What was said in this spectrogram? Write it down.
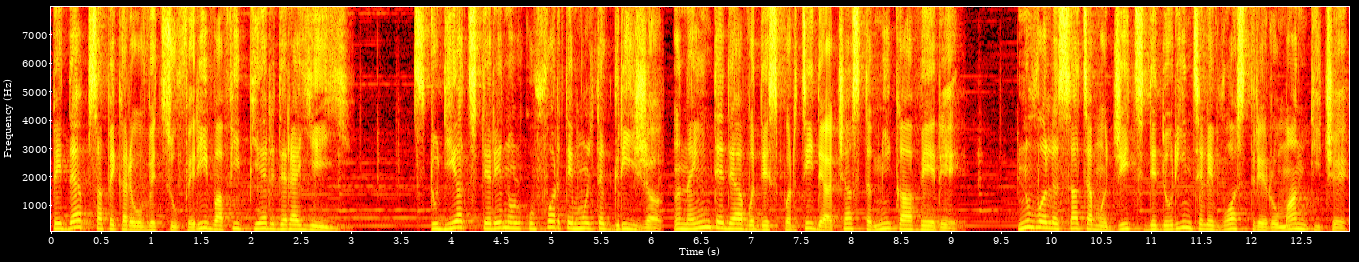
Pedeapsa pe care o veți suferi va fi pierderea ei. Studiați terenul cu foarte multă grijă înainte de a vă despărți de această mică avere. Nu vă lăsați amăgiți de dorințele voastre romantice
